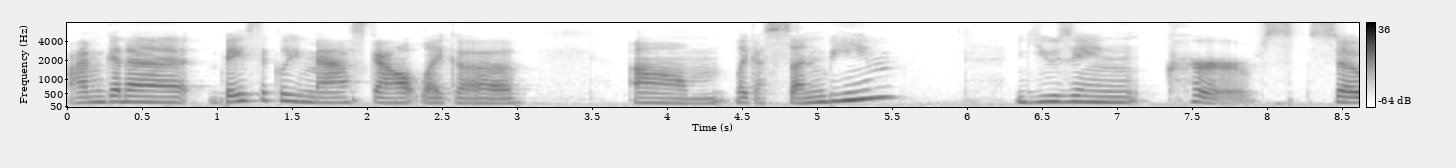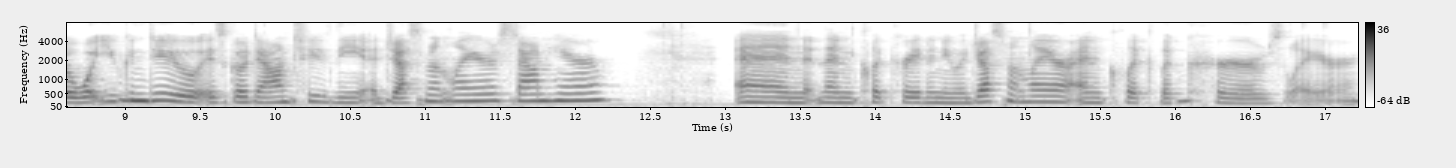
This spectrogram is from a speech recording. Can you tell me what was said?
I'm going to basically mask out like a, um, like a sunbeam using curves. So what you can do is go down to the adjustment layers down here and then click create a new adjustment layer and click the curves layer.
